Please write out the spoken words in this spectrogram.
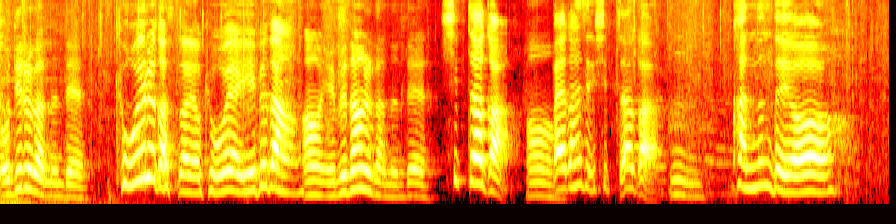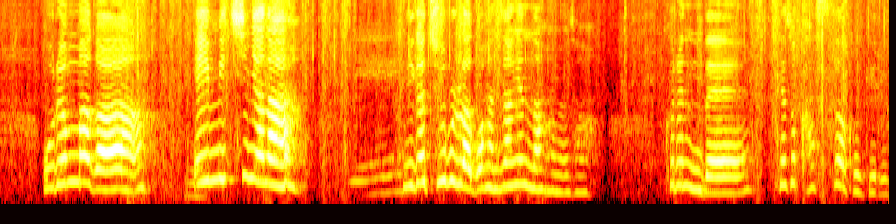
어디를 갔는데? 교회를 갔어요. 교회 예배당 어 예배당을 갔는데. 십자가 어. 빨간색 십자가 응. 갔는데요. 우리 엄마가 에이 미친년아 네가 죽으려고 한장했나 하면서 그랬는데 계속 갔어 그 길을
